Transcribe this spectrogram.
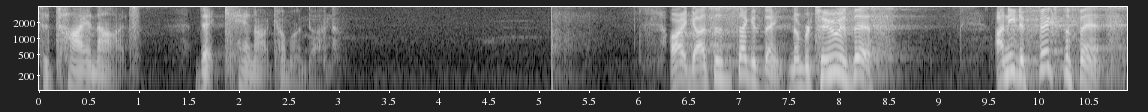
to tie a knot that cannot come undone. All right, God says the second thing. Number two is this I need to fix the fence.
